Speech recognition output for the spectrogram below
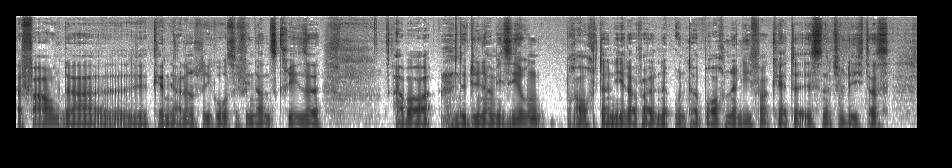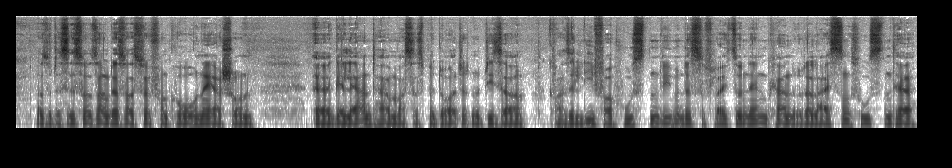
Erfahrung. Da, äh, wir kennen ja alle noch die große Finanzkrise. Aber eine Dynamisierung braucht dann jeder, weil eine unterbrochene Lieferkette ist natürlich das, also das ist sozusagen das, was wir von Corona ja schon äh, gelernt haben, was das bedeutet. Und dieser quasi Lieferhusten, wie man das so vielleicht so nennen kann, oder Leistungshusten, der,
